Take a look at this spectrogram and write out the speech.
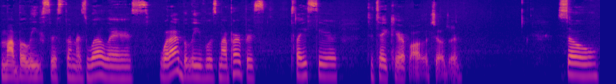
my belief system, as well as what I believe was my purpose placed here to take care of all the children. So,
